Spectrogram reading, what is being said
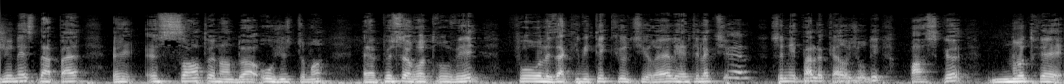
jeunesse n'a pas un, centre, un endroit où justement elle peut se retrouver pour les activités culturelles et intellectuelles. Ce n'est pas le cas aujourd'hui parce que notre,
